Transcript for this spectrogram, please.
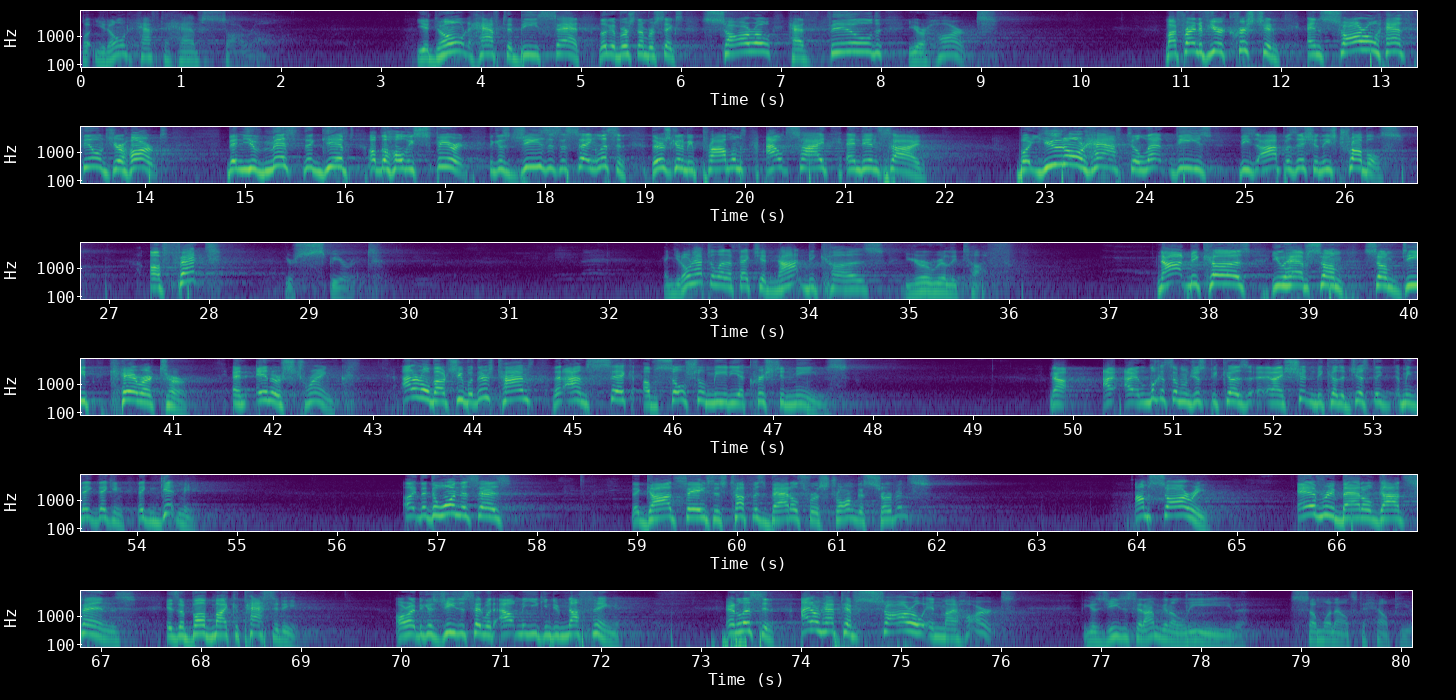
but you don't have to have sorrow. You don't have to be sad. Look at verse number six. Sorrow hath filled your heart. My friend, if you're a Christian and sorrow hath filled your heart, then you've missed the gift of the Holy Spirit because Jesus is saying, listen, there's going to be problems outside and inside. But you don't have to let these, these opposition, these troubles affect your spirit. And you don't have to let it affect you not because you're really tough. Not because you have some, some deep character and inner strength. I don't know about you, but there's times that I'm sick of social media Christian memes. Now, I, I look at some of them just because, and I shouldn't because it just, they, I mean, they, they, can, they can get me. Like the, the one that says that God saves his toughest battles for his strongest servants. I'm sorry. Every battle God sends is above my capacity. All right, because Jesus said, without me, you can do nothing. And listen, I don't have to have sorrow in my heart because Jesus said, I'm going to leave someone else to help you.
